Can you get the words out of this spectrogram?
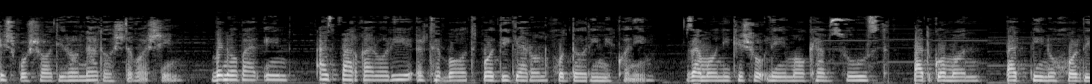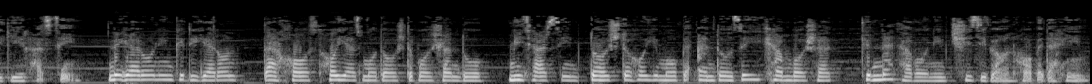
عشق و شادی را نداشته باشیم. بنابراین از برقراری ارتباط با دیگران خودداری می کنیم زمانی که شعله ما کم سوست بدگمان بدبین و خردگیر هستیم. نگرانیم که دیگران درخواست هایی از ما داشته باشند و می ترسیم داشته های ما به اندازه کم باشد که نتوانیم چیزی به آنها بدهیم.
